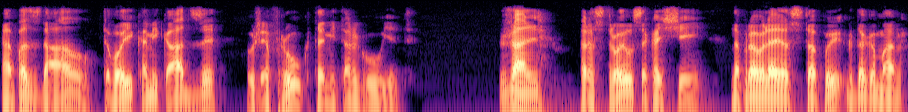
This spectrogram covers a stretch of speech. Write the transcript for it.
Опоздал, твой камикадзе уже фруктами торгует. Жаль, расстроился Кощей, направляя стопы к Дагомар.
